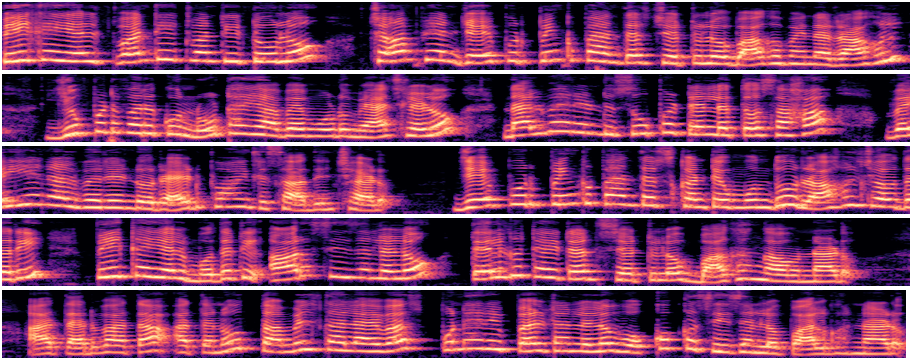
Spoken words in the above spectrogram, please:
పీకేఎల్ ట్వంటీ ట్వంటీ టూలో ఛాంపియన్ జైపూర్ పింక్ ప్యాంథర్స్ జట్టులో భాగమైన రాహుల్ ఇప్పటి వరకు నూట యాభై మూడు మ్యాచ్లలో నలభై రెండు సూపర్ టెన్లతో సహా వెయ్యి నలభై రెండు రైడ్ పాయింట్లు సాధించాడు. జైపూర్ పింక్ ప్యాంథర్స్ కంటే ముందు రాహుల్ చౌదరి పీకేఎల్ మొదటి ఆరు సీజన్లలో తెలుగు టైటన్స్ జట్టులో భాగంగా ఉన్నాడు. ఆ తర్వాత అతను తమిళ్ తలైవాస్ పునేరి పల్టన్లలో ఒక్కొక్క సీజన్లో పాల్గొన్నాడు.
